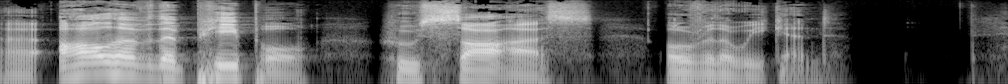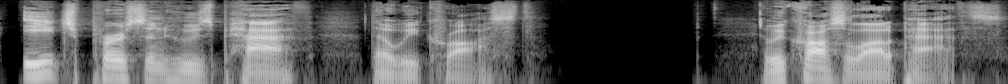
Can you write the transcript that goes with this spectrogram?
uh, all of the people who saw us over the weekend. Each person whose path that we crossed. And we crossed a lot of paths.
